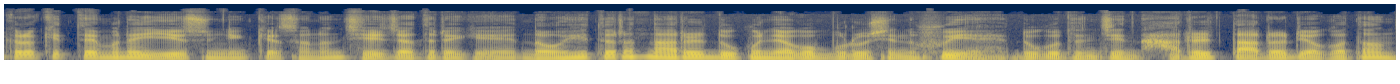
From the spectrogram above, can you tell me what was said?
그렇기 때문에 예수님께서는 제자들에게 너희들은 나를 누구냐고 물으신 후에 누구든지 나를 따르려거든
